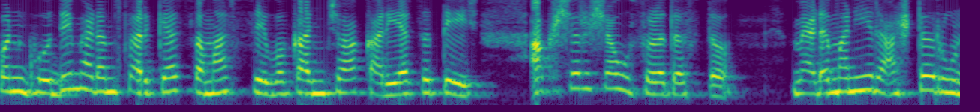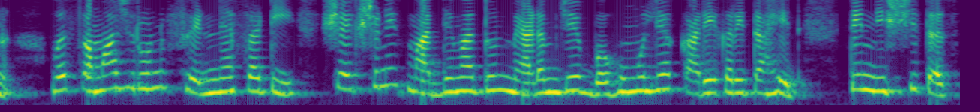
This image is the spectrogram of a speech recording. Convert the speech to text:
पण घोदे मॅडम सारख्या समाजसेवकांच्या कार्याचं तेज अक्षरशः उसळत असतं. मॅडमांनी राष्ट्र ऋण व समाज ऋण फेडण्यासाठी शैक्षणिक माध्यमातून मॅडम जे बहुमूल्य कार्य करीत आहेत ते निश्चितच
